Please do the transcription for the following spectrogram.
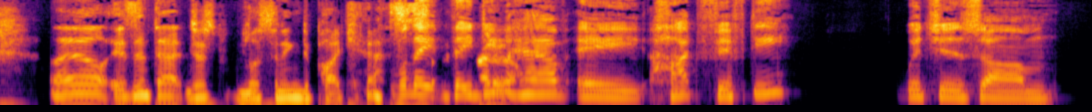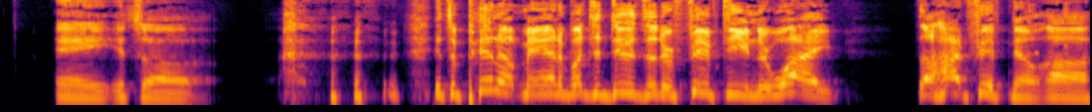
well, isn't that just listening to podcasts? Well, they they do have a Hot 50, which is um a it's a it's a pinup man, a bunch of dudes that are 50 and they're white. The Hot 50. No, uh,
